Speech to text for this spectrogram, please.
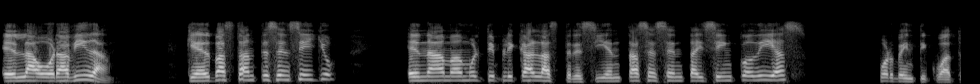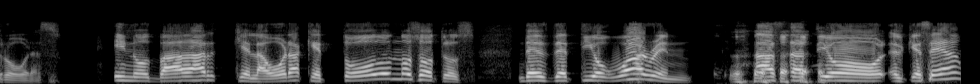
es la hora vida que es bastante sencillo, es nada más multiplicar las 365 días por 24 horas. Y nos va a dar que la hora que todos nosotros, desde tío Warren hasta tío el que sea,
